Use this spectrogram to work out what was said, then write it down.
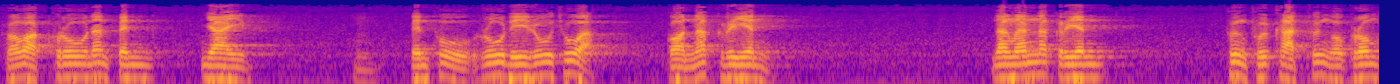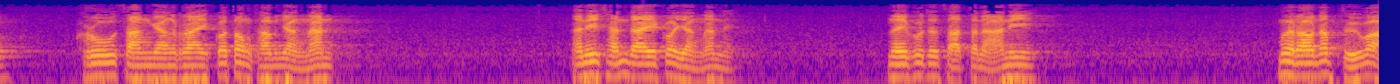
เพราะว่าครูนั่นเป็นใหญ่ เป็นผู้รู้ดีรู้ชั่ว ก่อนนักเรียน ดังนั้นนักเรียนพึ่งฝึกขัดพึ่งอบรม ครูสั่งอย่างไรก็ต้องทำอย่างนั้น อันนี้ชั้นใดก็อย่างนั้นเนี่ยในพุทธศาสนานี้ เมื่อเรานับถือว่า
